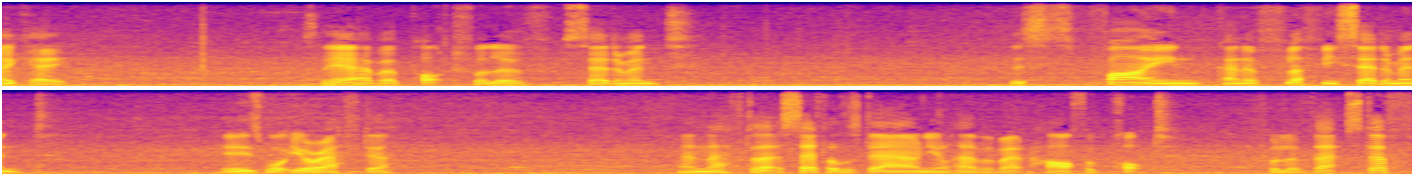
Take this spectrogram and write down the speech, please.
Okay, so there I have a pot full of sediment. This fine kind of fluffy sediment is what you're after. And after that settles down, you'll have about half a pot full of that stuff.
